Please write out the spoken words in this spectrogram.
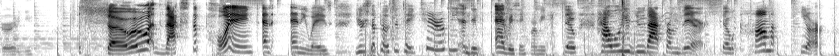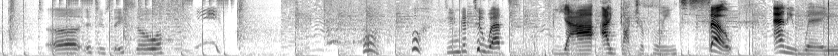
dirty. So, that's the point. And anyways, you're supposed to take care of me and do everything for me. So, how will you do that from there? So, come here. Uh, if you say so. Oh, didn't get too wet. Yeah, I got your point. So, anyways,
